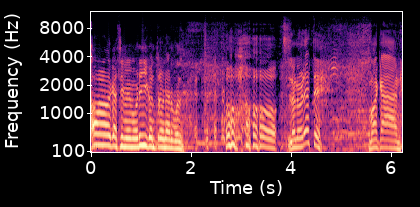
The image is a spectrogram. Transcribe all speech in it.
Oh, casi me morí contra un árbol. Oh, ¿Lo lograste? Bacán.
